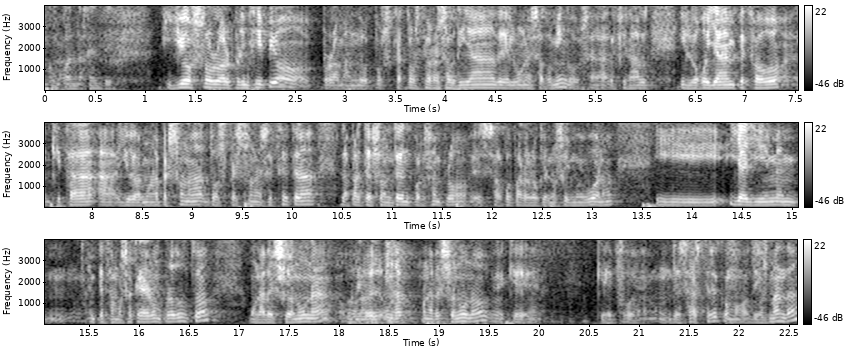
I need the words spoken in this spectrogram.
¿Con cuánta gente? Yo solo al principio programando pues 14 horas al día de lunes a domingo, o sea, al final, y luego ya empezó quizá a ayudarme una persona, dos personas, etcétera. La parte de frontend, por ejemplo, es algo para lo que no soy muy bueno, y, y allí empezamos a crear un producto, una versión una, una, una, una versión 1 que, que fue un desastre, como Dios manda,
